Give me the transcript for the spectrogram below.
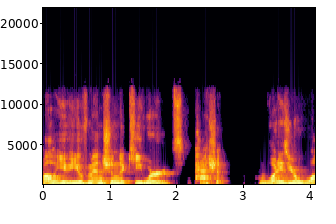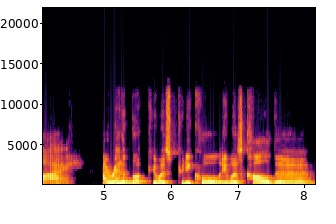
Well, you, you've mentioned the key words passion. What is your why? I read a book. It was pretty cool. It was called uh,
